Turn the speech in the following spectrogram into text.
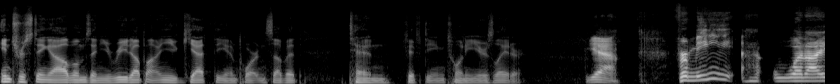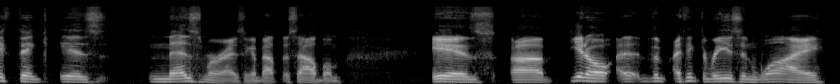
interesting albums and you read up on and you get the importance of it 10 15 20 years later Yeah. For me, what I think is mesmerizing about this album is, uh, you know, uh, the, I think the reason why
